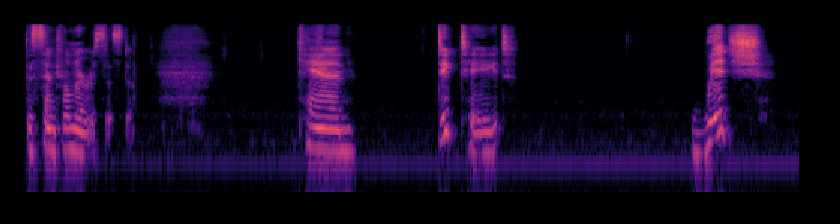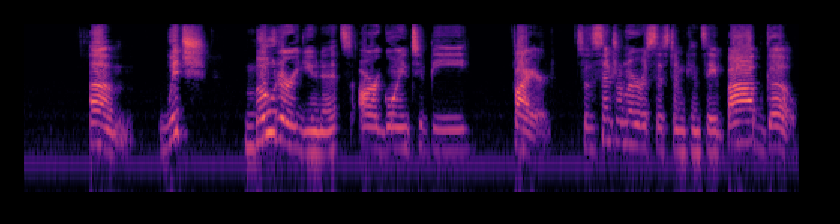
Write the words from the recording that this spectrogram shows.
The central nervous system can dictate which, um, which motor units are going to be fired. So the central nervous system can say, Bob, go.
